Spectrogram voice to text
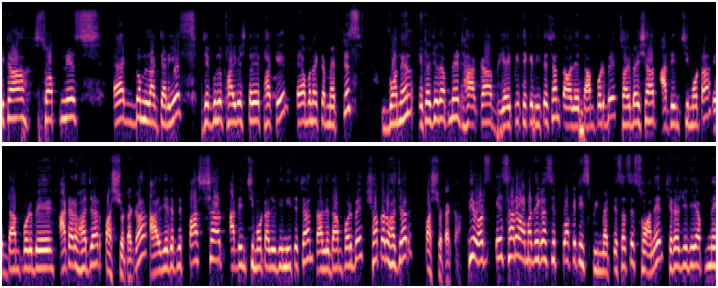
এটা সফটনেস একদম লাক্সারিয়াস যেগুলো ফাইভ স্টারে থাকে, এমন একটা ম্যাট্রেস। বনেল, এটা যদি আপনি ঢাকা ভিআইপি থেকে নিতে চান, তাহলে দাম পড়বে ছয় বাই সাত, আট ইঞ্চি মোটা। এর দাম পড়বে আঠারো হাজার পাঁচশো টাকা। আর যদি আপনি পাঁচ সাত, আট ইঞ্চি মোটা যদি নিতে চান, তাহলে দাম পড়বে সতেরো হাজার পাঁচশো টাকা। ভিউয়ার্স, এছাড়াও আমাদের কাছে পকেট স্পিন ম্যাট্রেস আছে সোয়ানের। সেটা যদি আপনি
